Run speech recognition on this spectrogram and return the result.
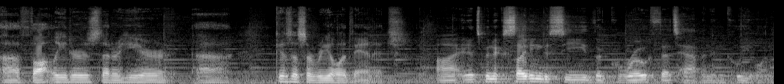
uh, thought leaders that are here uh, gives us a real advantage. Uh, and it's been exciting to see the growth that's happened in Cleveland.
